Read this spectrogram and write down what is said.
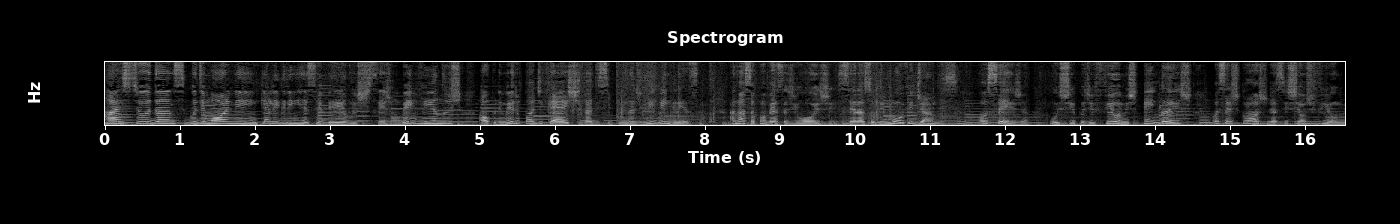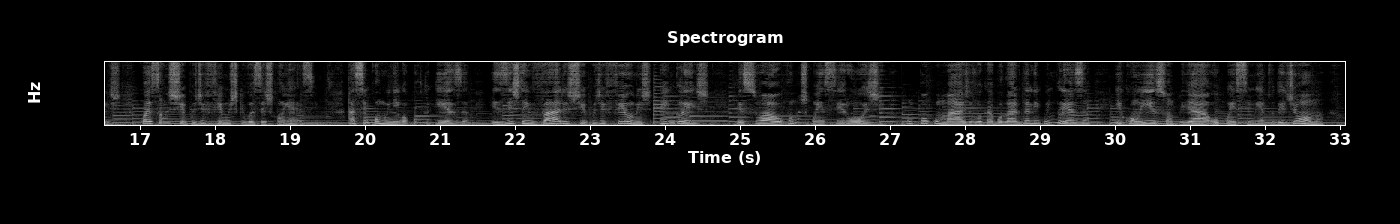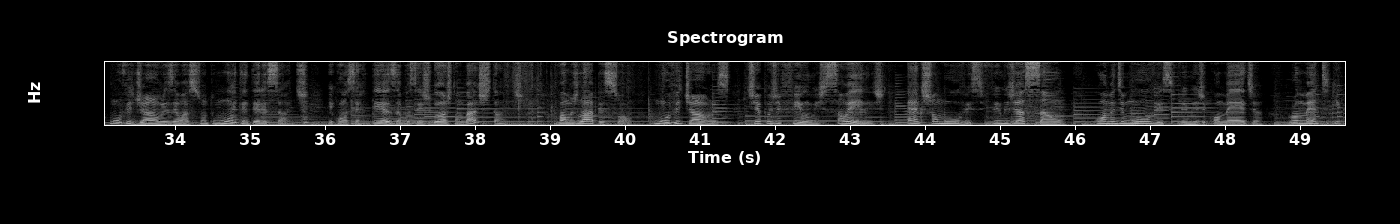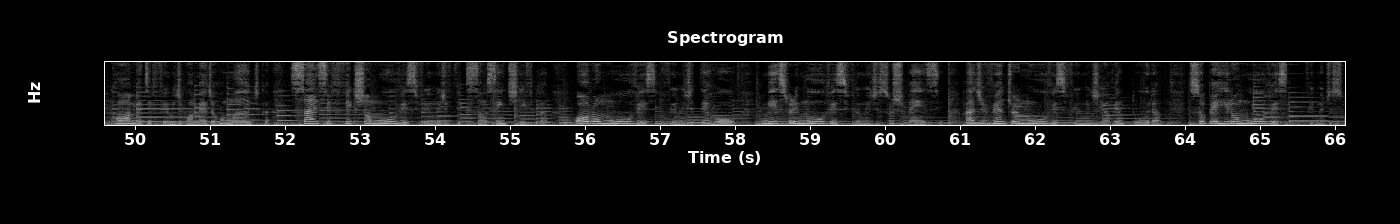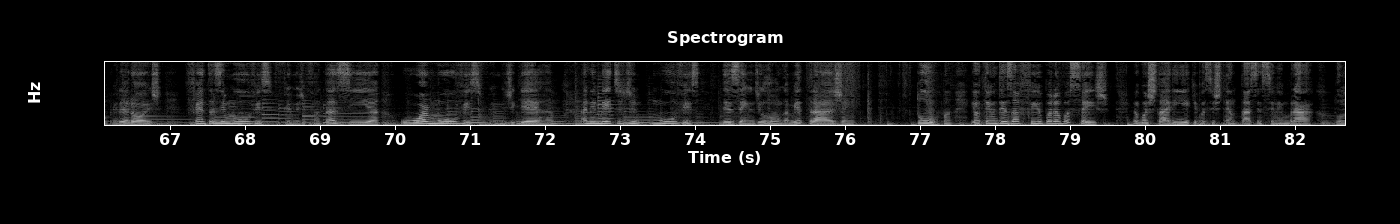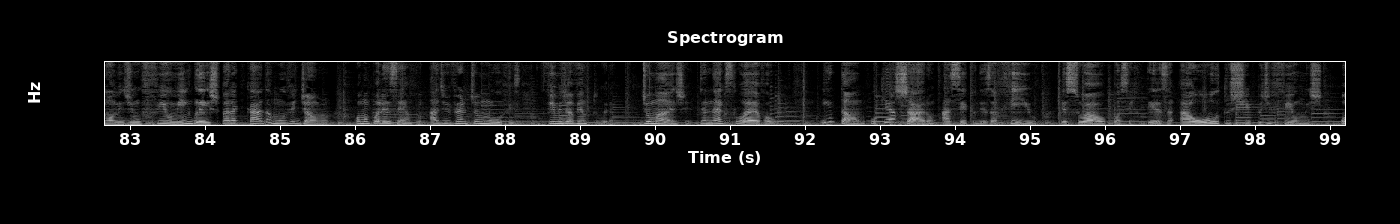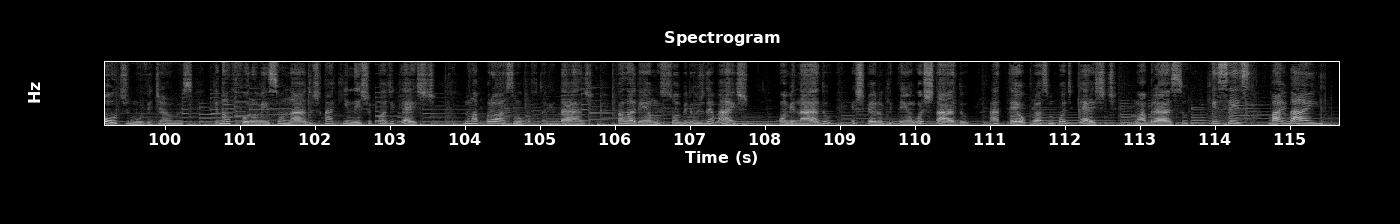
Hi students, good morning! Que alegria em recebê-los. Sejam bem-vindos ao primeiro podcast da disciplina de língua inglesa. A nossa conversa de hoje será sobre movie genres, ou seja, os tipos de filmes em inglês. Vocês gostam de assistir aos filmes? Quais são os tipos de filmes que vocês conhecem? Assim como em língua portuguesa, existem vários tipos de filmes em inglês. Pessoal, vamos conhecer hoje um pouco mais do vocabulário da língua inglesa e, com isso, ampliar o conhecimento do idioma. Movie genres é um assunto muito interessante e com certeza vocês gostam bastante. Vamos lá, pessoal? Movie genres, tipos de filmes, são eles: action movies, filmes de ação, comedy movies, filmes de comédia, romantic comedy, filme de comédia romântica, science fiction movies, filmes de ficção científica, horror movies, filmes de terror, mystery movies, filmes de suspense, adventure movies, filmes de aventura, superhero movies, filmes de super-heróis, fantasy movies, filmes de fantasia, war movies, filmes de guerra, animated movies, desenho de longa metragem. Turma, eu tenho um desafio para vocês. Eu gostaria que vocês tentassem se lembrar do nome de um filme em inglês para cada movie genre, como por exemplo, Adventure Movies, filme de aventura, Jumanji, The Next Level. Então, o que acharam? Aceita o desafio? Pessoal, com certeza há outros tipos de filmes, outros movie genres que não foram mencionados aqui neste podcast. Numa próxima oportunidade, falaremos sobre os demais. Combinado? Espero que tenham gostado. Até o próximo podcast. Um abraço. Kisses. Bye bye.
